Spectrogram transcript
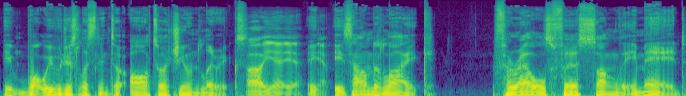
It, what we were just listening to, auto-tuned lyrics. Oh yeah, yeah. It, yeah. it sounded like Pharrell's first song that he made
